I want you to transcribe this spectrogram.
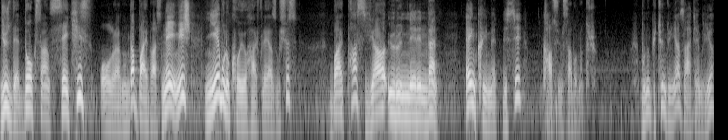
yüzde 98 oranında bypass neymiş? Niye bunu koyu harfle yazmışız? Bypass yağ ürünlerinden en kıymetlisi kalsiyum sabunudur. Bunu bütün dünya zaten biliyor.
